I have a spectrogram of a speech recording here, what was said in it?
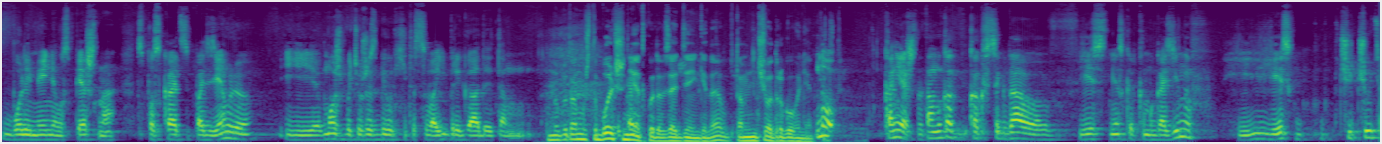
более-менее успешно спускается под землю, и, может быть, уже сбил какие-то свои бригады там. Ну, потому что больше это... нет куда взять деньги, да, там ничего другого нет. Ну, конечно, там, ну, как, как всегда, есть несколько магазинов, и есть чуть-чуть,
